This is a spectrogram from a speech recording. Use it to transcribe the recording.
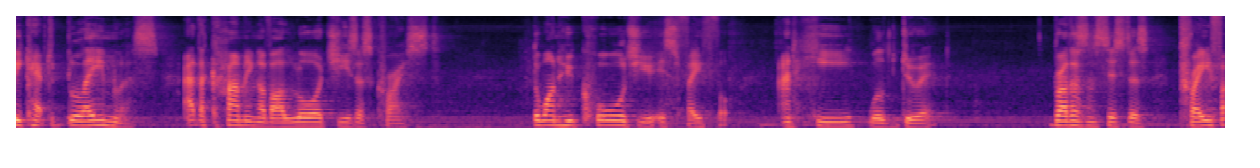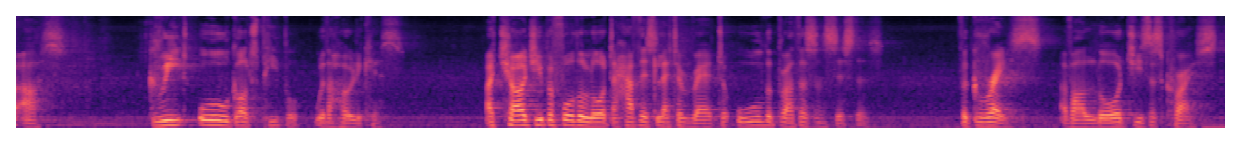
be kept blameless at the coming of our Lord Jesus Christ. The one who called you is faithful, and he will do it. Brothers and sisters, pray for us. Greet all God's people with a holy kiss. I charge you before the Lord to have this letter read to all the brothers and sisters. The grace of our Lord Jesus Christ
